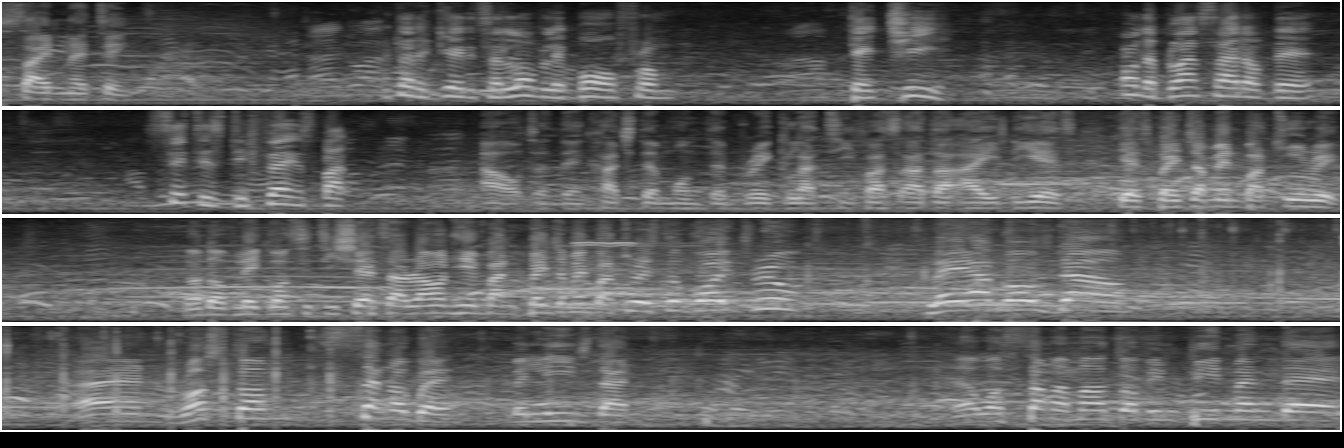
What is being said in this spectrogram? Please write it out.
Side netting. And then again, it's a lovely ball from Deji on the blind side of the City's defense, but out and then catch them on the break. Latif has other ideas. Yes, Benjamin Bature. A lot of Legon City shirts around him, but Benjamin Bature is still going through. Player goes down. And Rostom Senogbe believes that there was some amount of impediment there.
